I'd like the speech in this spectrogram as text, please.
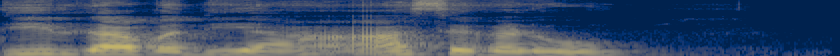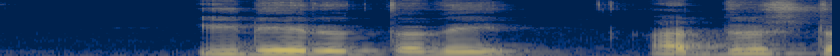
ದೀರ್ಘಾವಧಿಯ ಆಸೆಗಳು ಈಡೇರುತ್ತದೆ. ಅದೃಷ್ಟ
